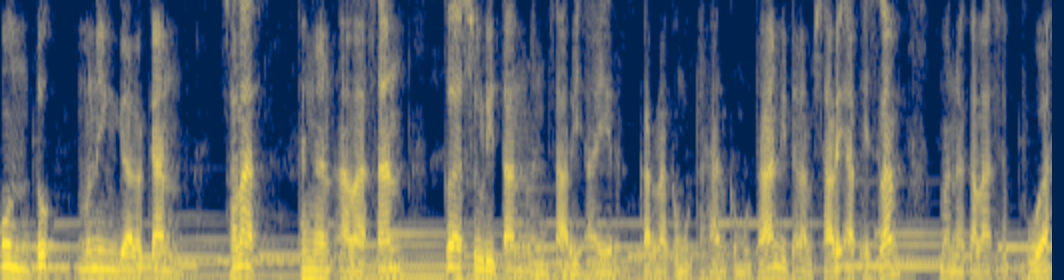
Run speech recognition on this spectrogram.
untuk meninggalkan sholat dengan alasan kesulitan mencari air karena kemudahan-kemudahan di dalam syariat Islam manakala sebuah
